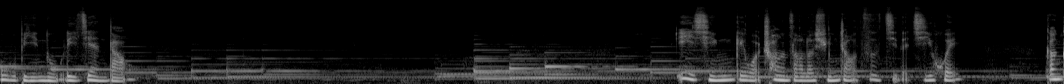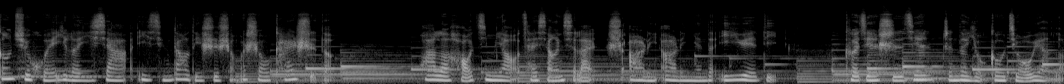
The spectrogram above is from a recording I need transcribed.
务必努力见到。疫情给我创造了寻找自己的机会。刚刚去回忆了一下，疫情到底是什么时候开始的？花了好几秒才想起来是二零二零年的一月底，可见时间真的有够久远了。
